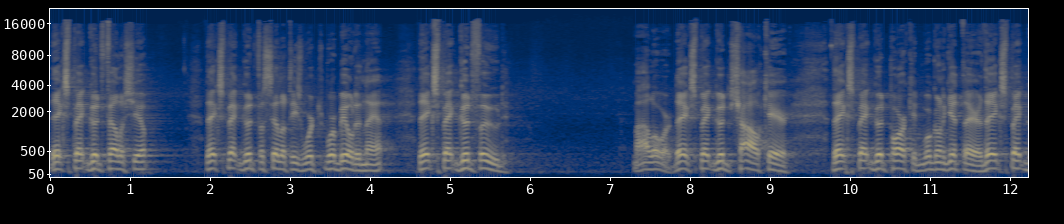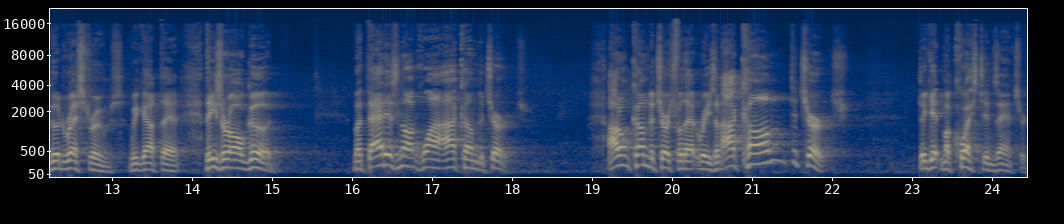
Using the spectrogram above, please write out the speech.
They expect good fellowship. They expect good facilities. We're, we're building that. They expect good food. My Lord. They expect good child care. They expect good parking. We're going to get there. They expect good restrooms. We got that. These are all good. But that is not why I come to church. I don't come to church for that reason. I come to church to get my questions answered.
